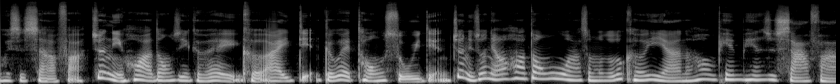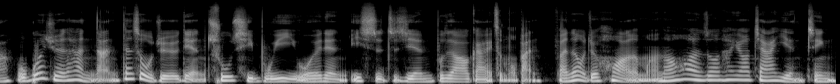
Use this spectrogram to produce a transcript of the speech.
会是沙发。就你画的东西可不可以可爱一点？可不可以通俗一点？就你说你要画动物啊，什么的都可以啊。然后偏偏是沙发，我不会觉得它很难，但是我觉得有点出其不意，我有点一时之间不知道该怎么办。反正我就画了嘛，然后画了之后，他又要加眼睛，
